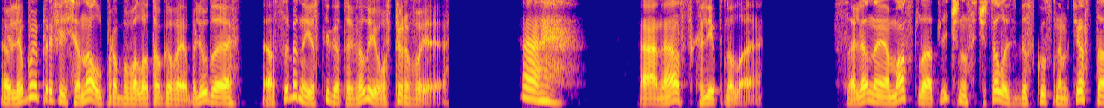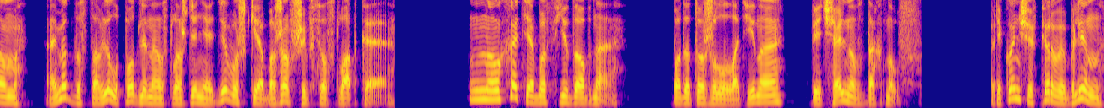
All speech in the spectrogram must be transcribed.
Любой профессионал пробовал итоговое блюдо, особенно если готовил его впервые. Ах. Она всхлипнула. Солёное масло отлично сочеталось с безвкусным тестом, а мед доставлял подлинное наслаждение девушке, обожавшей все сладкое. «Ну, хотя бы съедобно», — подытожила Латина, печально вздохнув. Прикончив первый блин,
